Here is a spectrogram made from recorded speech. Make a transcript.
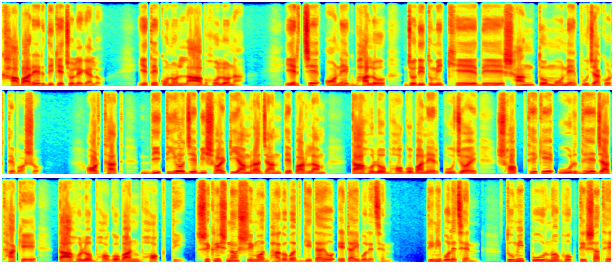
খাবারের দিকে চলে গেল। এতে কোনো লাভ হল না। এর চেয়ে অনেক ভালো যদি তুমি খেয়ে দেয়ে শান্ত মনে পূজা করতে বসো। অর্থাৎ দ্বিতীয় যে বিষয়টি আমরা জানতে পারলাম, তা হল ভগবানের পূজয় সবথেকে ঊর্ধ্বে যা থাকে, তা হল ভগবান ভক্তি। শ্রীকৃষ্ণ শ্রীমদ্ ভাগবত গীতায়ও এটাই বলেছেন। তিনি বলেছেন তুমি পূর্ণ ভক্তির সাথে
